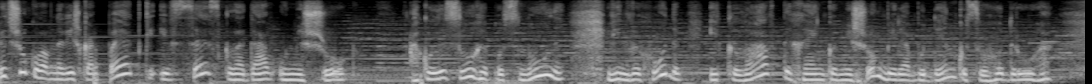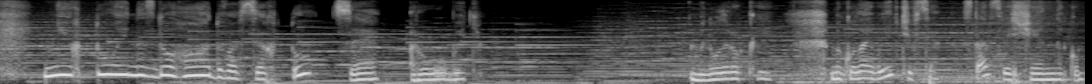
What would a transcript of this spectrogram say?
відшукував нові шкарпетки і все складав у мішок. А коли слуги поснули, він виходив і клав тихенько мішок біля будинку свого друга. Ніхто й не здогадувався, хто це робить. Минули роки. Миколай вивчився, став священником.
